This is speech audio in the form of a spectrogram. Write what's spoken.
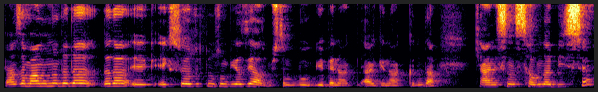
Ben zamanında da da, da, da e, Ekşi Sözlük'te uzun bir yazı yazmıştım bu Gülben Er- Ergen hakkında. Kendisini savunabilse,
